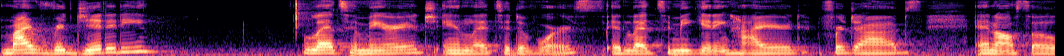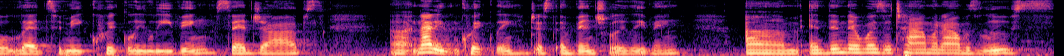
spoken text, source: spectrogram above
my rigidity led to marriage and led to divorce. It led to me getting hired for jobs and also led to me quickly leaving said jobs. Uh, not even quickly, just eventually leaving. Um, and then there was a time when I was loose.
